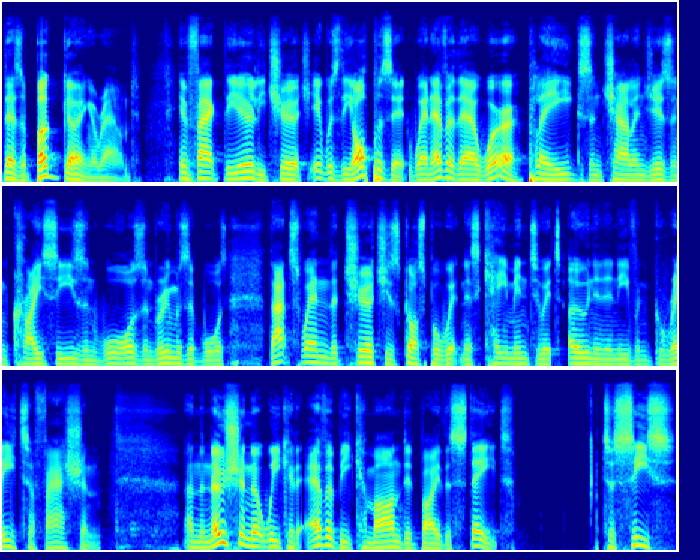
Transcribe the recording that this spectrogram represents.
there's a bug going around. In fact, the early church, it was the opposite. Whenever there were plagues and challenges and crises and wars and rumors of wars, that's when the church's gospel witness came into its own in an even greater fashion. And the notion that we could ever be commanded by the state to cease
